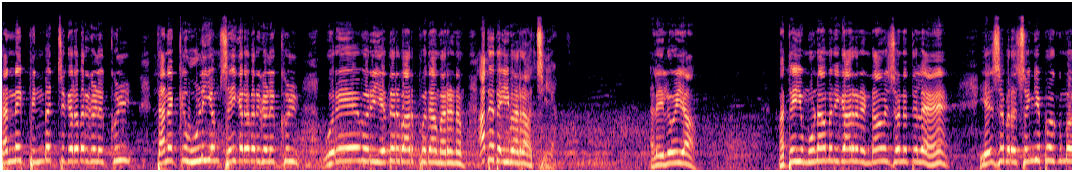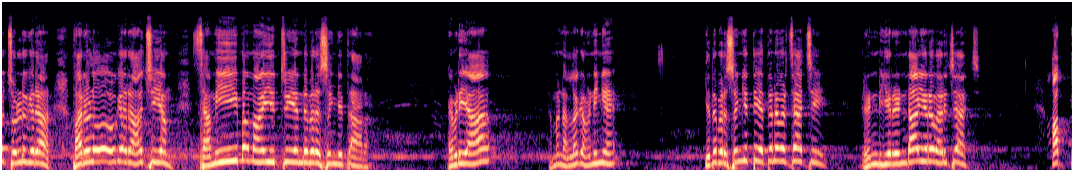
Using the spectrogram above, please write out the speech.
தன்னை பின்பற்றுகிறவர்களுக்குள் தனக்கு ஊழியம் செய்கிறவர்களுக்குள் ஒரே ஒரு எதிர்பார்ப்பு தான் வரணும். அது தெய்வ ராஜ்யம். அலையலூயா மத்திய மூணாம் அதிகாரம் இரண்டாம் சொன்னத்தில் இயேசு பிரசங்கி போகும்போது சொல்லுகிறார் பரலோக ராஜ்யம் சமீபமாயிற்று என்று பிரசங்கித்தாராம் எப்படியா? நம்ம நல்லா கவனிங்க. இது பிரசங்கித்து எத்தனை வருஷம் ஆச்சு? ரெண்டு ரெண்டாயிரம் வருஷம் ஆச்சு. அப்ப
